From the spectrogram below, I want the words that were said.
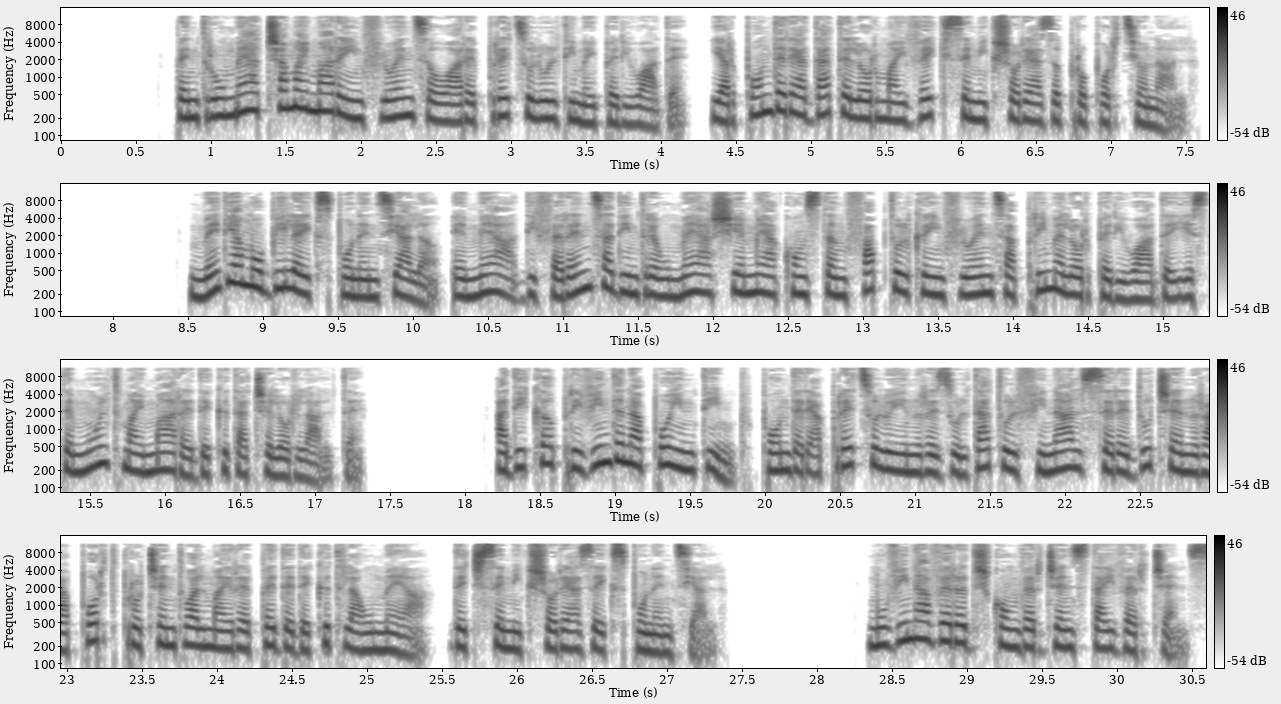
Pentru UMEA cea mai mare influență o are prețul ultimei perioade, iar ponderea datelor mai vechi se micșorează proporțional. Media mobilă exponențială, EMEA, diferența dintre UMEA și EMEA constă în faptul că influența primelor perioade este mult mai mare decât a celorlalte. Adică, privind înapoi în timp, ponderea prețului în rezultatul final se reduce în raport procentual mai repede decât la UMEA, deci se micșorează exponențial. Moving Average Convergence Divergence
